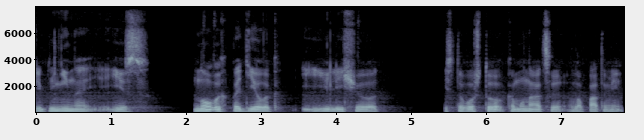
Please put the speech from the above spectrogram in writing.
лепнина из новых поделок или еще из того, что коммунации лопатами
